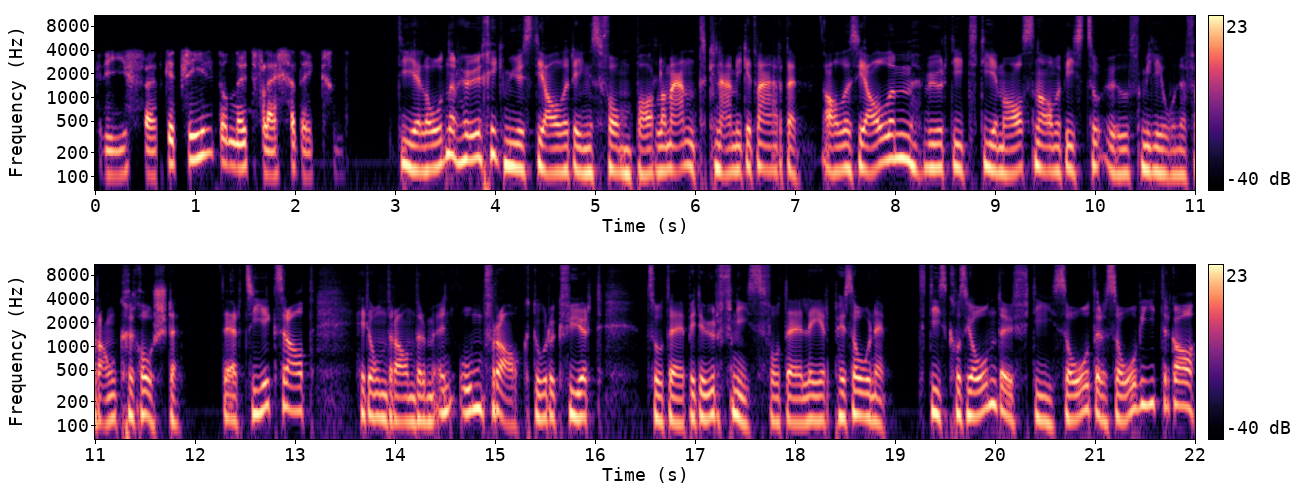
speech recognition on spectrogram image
greifen. Gezielt und nicht flächendeckend. Die Lohnerhöhung müsste allerdings vom Parlament genehmigt werden. Alles in allem würden diese Massnahmen bis zu 11 Millionen Franken kosten. Der Erziehungsrat hat unter anderem eine Umfrage durchgeführt zu den Bedürfnissen der Lehrpersonen. Die Diskussion dürfte so oder so weitergehen.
